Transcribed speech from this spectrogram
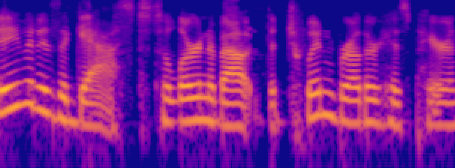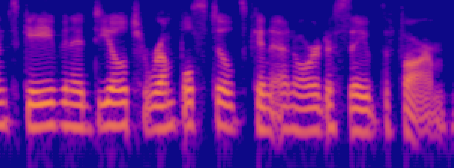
David is aghast to learn about the twin brother his parents gave in a deal to Rumpelstiltskin in order to save the farm.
